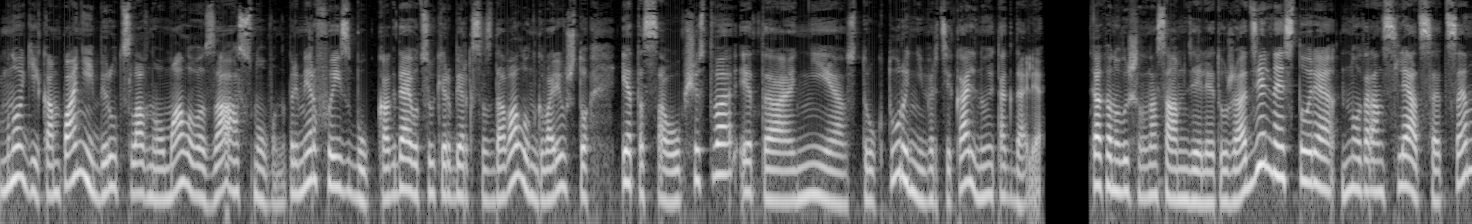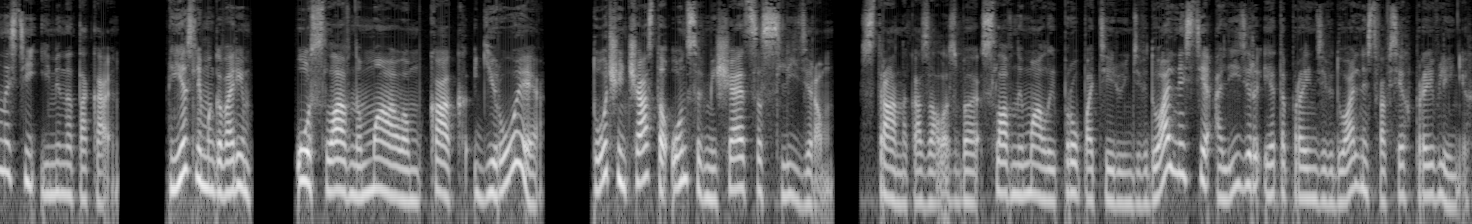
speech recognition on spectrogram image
многие компании берут славного малого за основу. Например, Facebook. Когда его Цукерберг создавал, он говорил, что это сообщество, это не структура, не вертикаль, ну и так далее. Как оно вышло на самом деле, это уже отдельная история, но трансляция ценностей именно такая. Если мы говорим о славном малом как герое, то очень часто он совмещается с лидером. Странно, казалось бы, славный малый про потерю индивидуальности, а лидер – это про индивидуальность во всех проявлениях.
